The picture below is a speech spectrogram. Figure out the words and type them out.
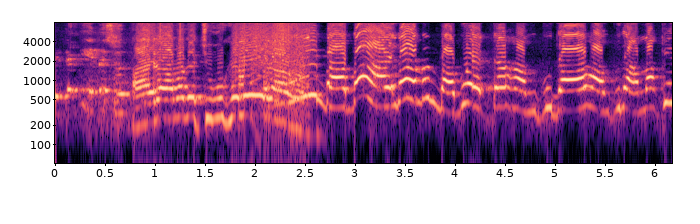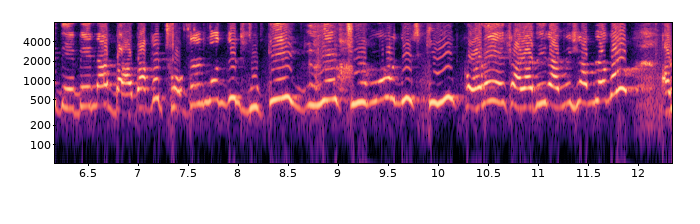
এটা কি এটা সত্যি? আয়রা আমাকে চুমু খেলে। বাবা আয়রা আমার বাবু একটা হাম্পুদা হাম্পুদা আমাকে দেবে না বাবাকে ঠোঁটের মধ্যে ঢুকে গিয়ে চুমু যে কি করে? সারাদিন আমি সামলাবো আর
